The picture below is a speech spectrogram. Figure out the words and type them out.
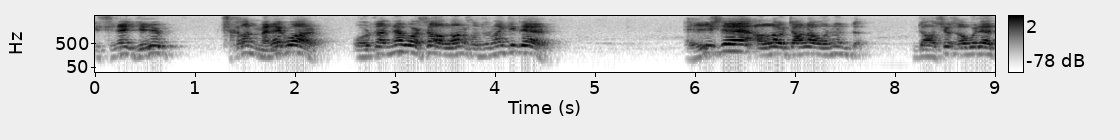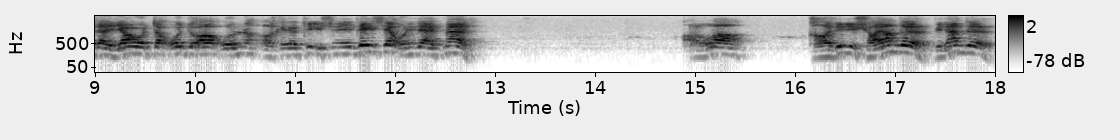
İçine girip çıkan melek var. Orada ne varsa Allah'ın huzuruna gider. E ise Allahu Teala onun duası kabul eder. Yahut da o dua onun ahireti içine değilse onu da etmez. Allah kadir şayandır, bilendir.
